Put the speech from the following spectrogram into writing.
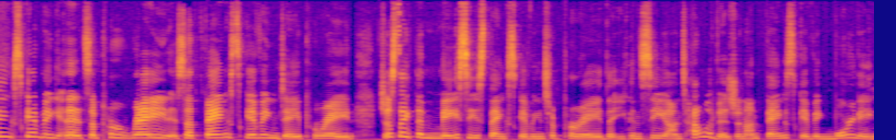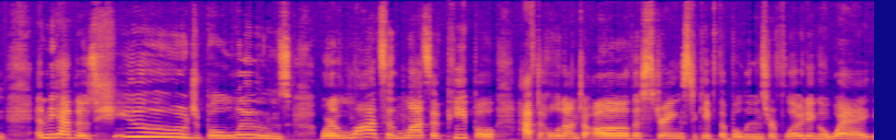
Thanksgiving, and it's a parade. It's a Thanksgiving Day parade, just like the Macy's Thanksgiving to parade that you can see on television on Thanksgiving morning. And they have those huge balloons where lots and lots of people have to hold on to all the strings to keep the balloons from floating away.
